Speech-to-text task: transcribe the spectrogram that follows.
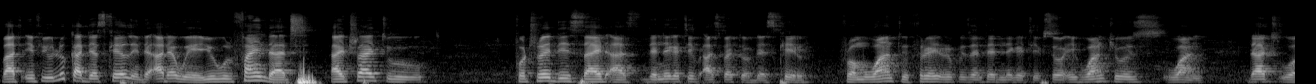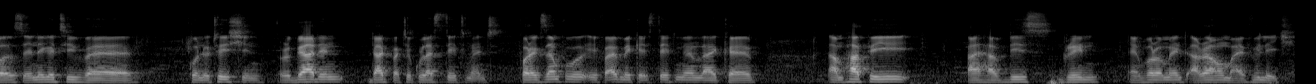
But if you look at the scale in the other way, you will find that I try to portray this side as the negative aspect of the scale. From one to three represented negative. So if one chose one, that was a negative uh, connotation regarding that particular statement. For example, if I make a statement like, uh, I'm happy I have this green environment around my village,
